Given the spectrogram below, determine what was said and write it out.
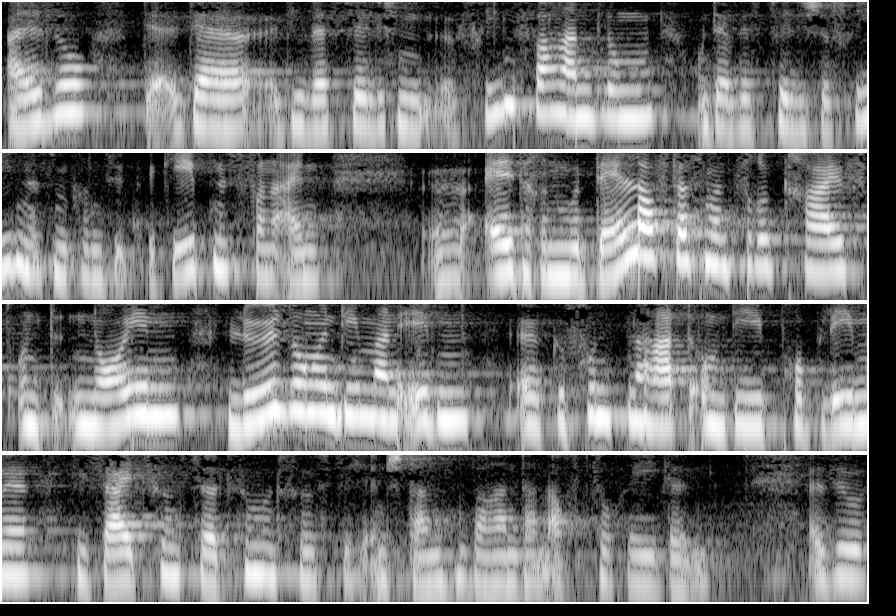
Also der, der, die westfälischen Friedensverhandlungen und der westfälische Frieden ist im Prinzip Ergebnis von einem älteren Modell, auf das man zurückgreift und neuen Lösungen, die man eben äh, gefunden hat, um die Probleme, die seit 1555 entstanden waren, dann auch zu regeln. Also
